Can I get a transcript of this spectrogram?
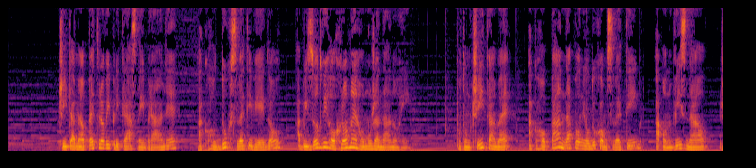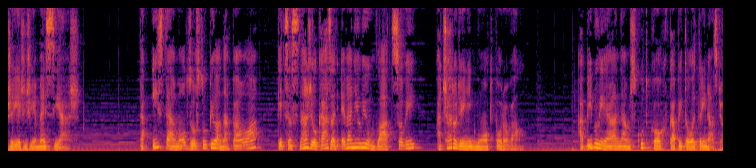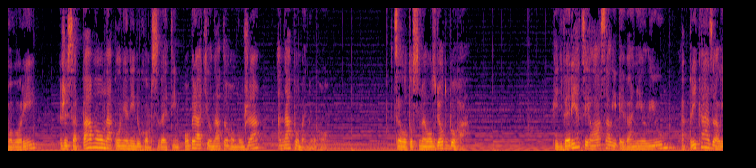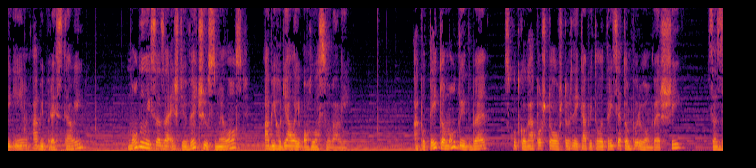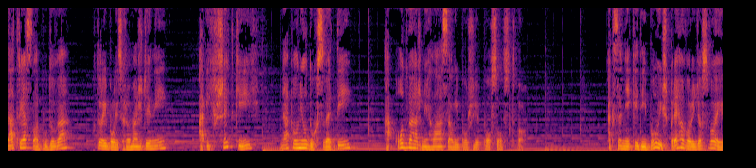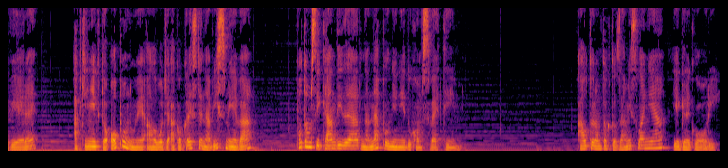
Čítame o Petrovi pri krásnej bráne, ako ho Duch Svetý viedol, aby zodvihol chromého muža na nohy. Potom čítame, ako ho pán naplnil Duchom Svetým a on vyznal, že Ježiš je Mesiáš. Tá istá moc zostúpila na Pavla, keď sa snažil kázať evanilium vládcovi a čarodejník mu odporoval. A Biblia nám v skutkoch v kapitole 13 hovorí, že sa Pavol naplnený Duchom Svetým obrátil na toho muža a napomenul ho. Chcelo to smelosť od Boha – keď veriaci hlásali evanílium a prikázali im, aby prestali, modlili sa za ešte väčšiu smelosť, aby ho ďalej ohlasovali. A po tejto modlitbe v skutkoch Apoštolov 4. kapitole 31. verši sa zatriasla budova, ktorej boli zhromaždení a ich všetkých naplnil Duch Svetý a odvážne hlásali Božie posolstvo. Ak sa niekedy bojíš prehovoriť o svojej viere, ak ti niekto oponuje alebo ťa ako kresťana vysmieva, potom si kandidát na naplnenie Duchom Svetým. Autorom tohto zamyslenia je Greg Laurie.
